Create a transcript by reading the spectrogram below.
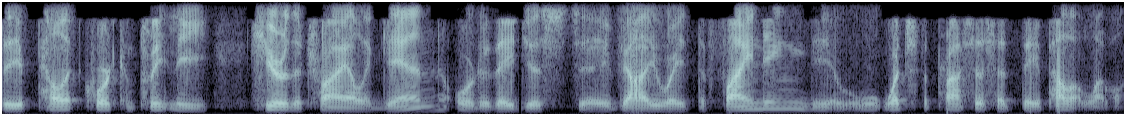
the appellate court completely hear the trial again, or do they just evaluate the finding? What's the process at the appellate level?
